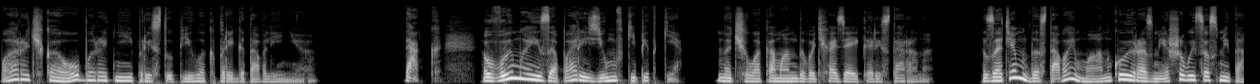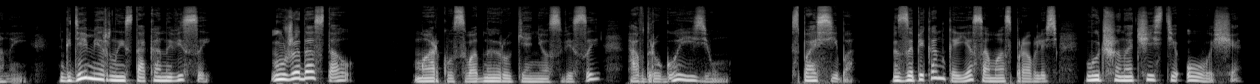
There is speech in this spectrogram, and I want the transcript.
Парочка оборотней приступила к приготовлению. «Так, вымой за запар изюм в кипятке», — начала командовать хозяйка ресторана. «Затем доставай манку и размешивай со сметаной. Где мерные стаканы весы?» «Уже достал». Маркус в одной руке нес весы, а в другой — изюм. «Спасибо», с запеканкой я сама справлюсь. Лучше начисти овощи.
